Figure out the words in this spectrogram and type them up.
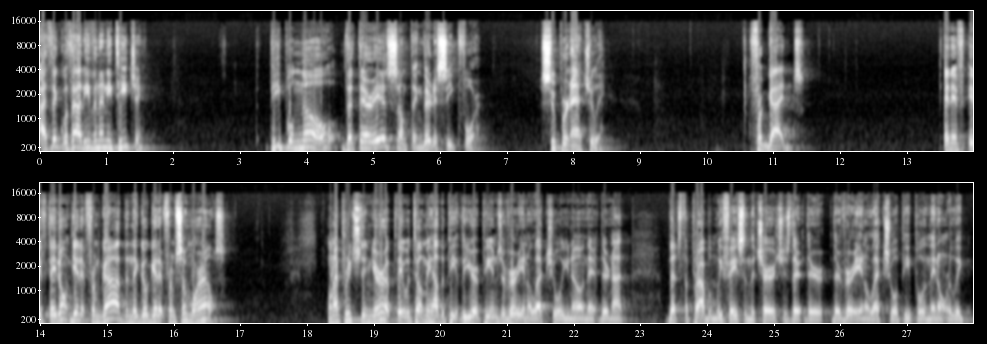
I think without even any teaching, people know that there is something they're to seek for supernaturally for guidance. And if, if they don't get it from God, then they go get it from somewhere else. When I preached in Europe, they would tell me how the, the Europeans are very intellectual, you know, and they're, they're not, that's the problem we face in the church is they're, they're, they're very intellectual people and they don't really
